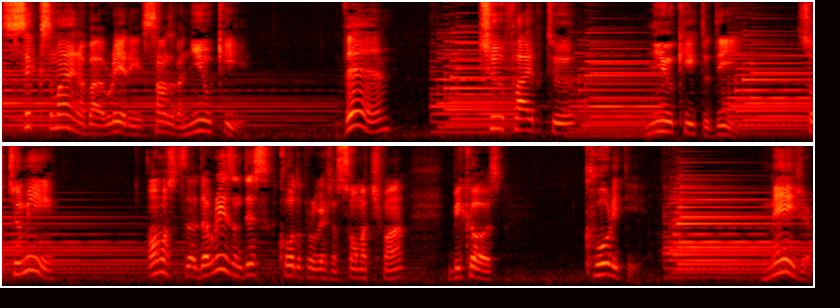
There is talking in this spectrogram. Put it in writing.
six minor, but really sounds like a new key. Then two five to new key to D. So to me, almost the, the reason this chord progression is so much fun because quality, major,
